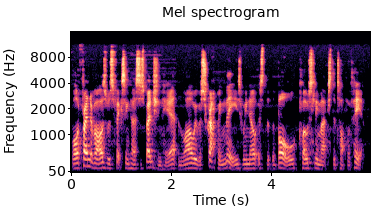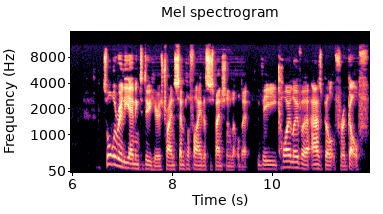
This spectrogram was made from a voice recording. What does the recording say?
Well, a friend of ours was fixing her suspension here, and while we were scrapping these, we noticed that the bowl closely matched the top of here. So what we're really aiming to do here is try and simplify the suspension a little bit. The coilover as built for a Golf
